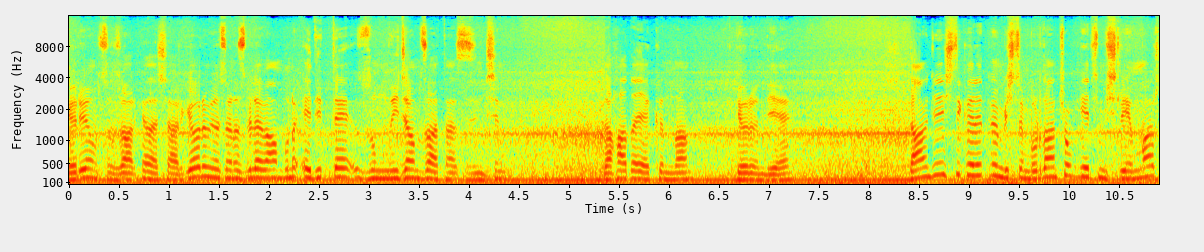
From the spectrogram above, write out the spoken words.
Görüyor musunuz arkadaşlar? Görmüyorsanız bile ben bunu editte zoomlayacağım zaten sizin için daha da yakından görün diye. Daha önce hiç dikkat etmemiştim. Buradan çok geçmişliğim var.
